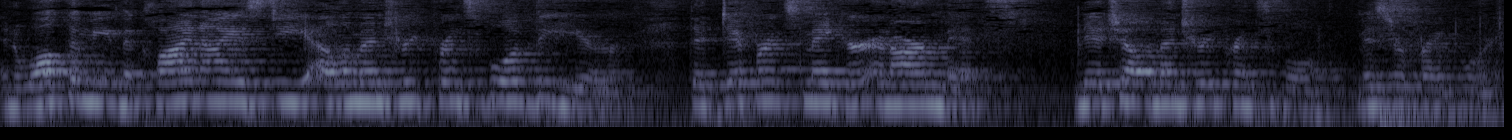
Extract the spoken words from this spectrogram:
in welcoming the Klein ISD Elementary Principal of the Year, the difference maker in our midst, Nitsch Elementary Principal, Mr. Frank Ward.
